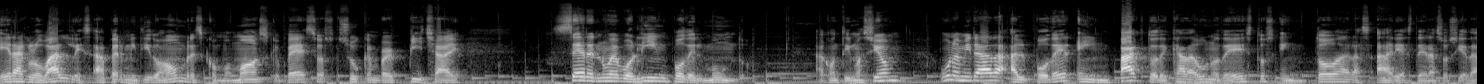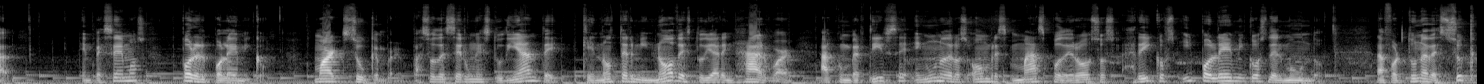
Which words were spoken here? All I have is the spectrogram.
era global les ha permitido a hombres como Musk, Bezos, Zuckerberg, Pichai ser el nuevo limpo del mundo. A continuación, una mirada al poder e impacto de cada uno de estos en todas las áreas de la sociedad. Empecemos por el polémico. Mark Zuckerberg pasó de ser un estudiante que no terminó de estudiar en Harvard a convertirse en uno de los hombres más poderosos, ricos y polémicos del mundo. La fortuna de Zuck,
